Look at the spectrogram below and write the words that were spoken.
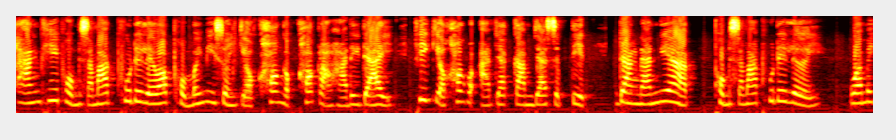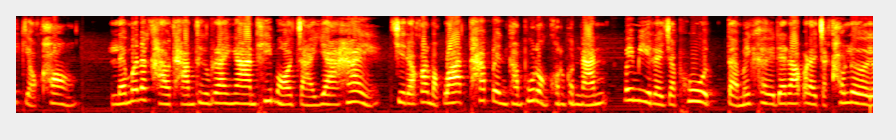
ครั้งที่ผมสามารถพูดได้เลยว่า ผมไม่มีส่วนเกี่ยวข้องกับข้อกล่าวหาใด ๆ ที่เกี่ยวข้องกับอาชญากรรมยาเสพติด ดังนั้นเนี่ยผมสามารถพูดได้เลย ว่าไม่เกี่ยวข้อง และเมื่อนักข่าวถามถึงรายงานที่หมอจ่ายยาให้จิรากรบอกว่าถ้าเป็นคำพูดของคนคนนั้น ไม่มีอะไรจะพูด แต่ไม่เคยได้รับอะไรจากเขาเลย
